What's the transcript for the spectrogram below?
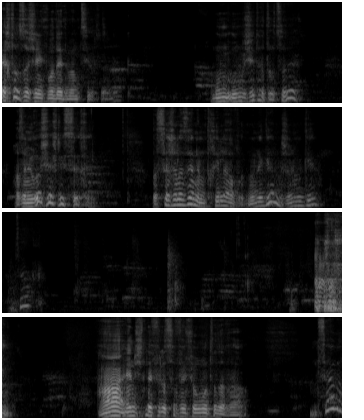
איך אתה רוצה שאני אתמודד עם המציאות? הוא בשיטתו צודק. אז אני רואה שיש לי שכל. בשכל הזה אני מתחיל לעבוד ונגיע למה שאני מגיע. זהו. אה, אין שני פילוסופים שאומרים אותו דבר. בסדר.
